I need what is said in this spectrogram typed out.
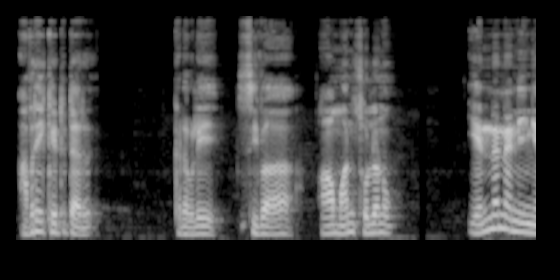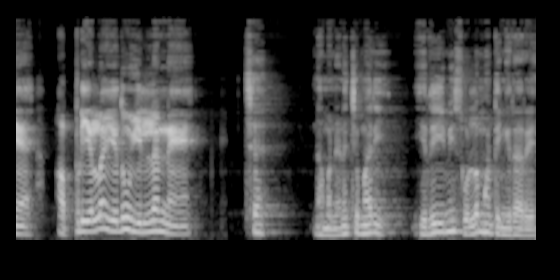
அவரே கேட்டுட்டாரு. கடவுளே சிவா ஆமான்னு சொல்லணும். என்னண்ணே நீங்கள் அப்படியெல்லாம் எதுவும் இல்லைண்ணே. சே நம்ம நினச்ச மாதிரி எதையுமே சொல்ல மாட்டேங்கிறாரே.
